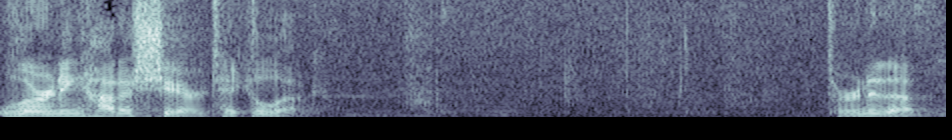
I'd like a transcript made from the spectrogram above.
learning how to share. Take a look. Turn it up.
